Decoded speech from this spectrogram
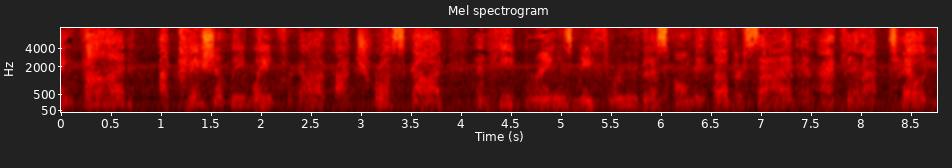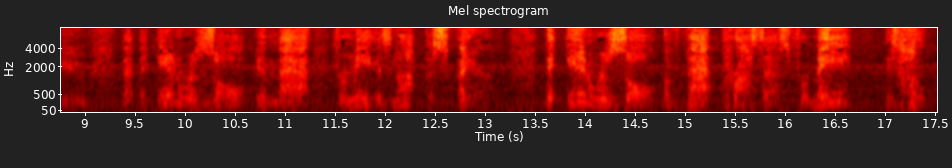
And God, I patiently wait for God. I trust God. And he brings me through this on the other side. And I cannot tell you that the end result in that, for me, is not despair. The end result of that process, for me, is hope.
